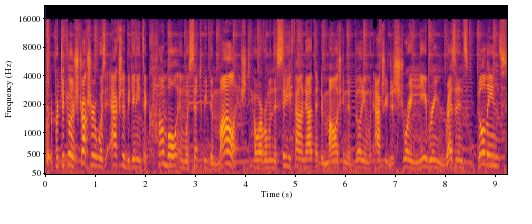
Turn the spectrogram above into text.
The particular structure was actually beginning to crumble and was set to be demolished. However, when the city found out that demolishing the building would actually destroy neighboring residents' buildings,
